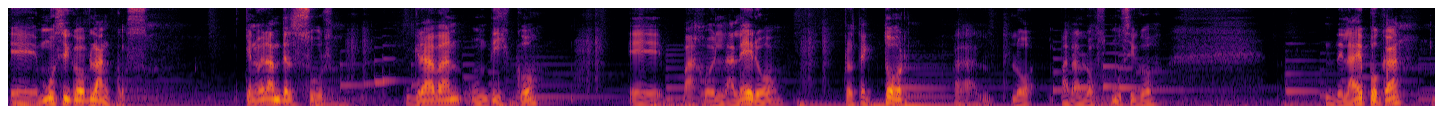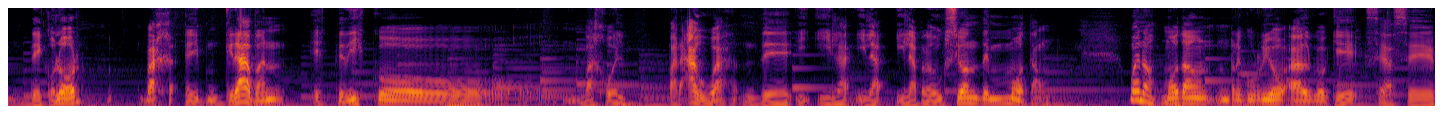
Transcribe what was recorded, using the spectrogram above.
eh, músicos blancos que no eran del sur graban un disco eh, bajo el alero protector para, los músicos de la época de color, eh, graban este disco bajo el paraguas de, y, la, y, la, y la producción de Motown. Bueno, Motown recurrió a algo que se hace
